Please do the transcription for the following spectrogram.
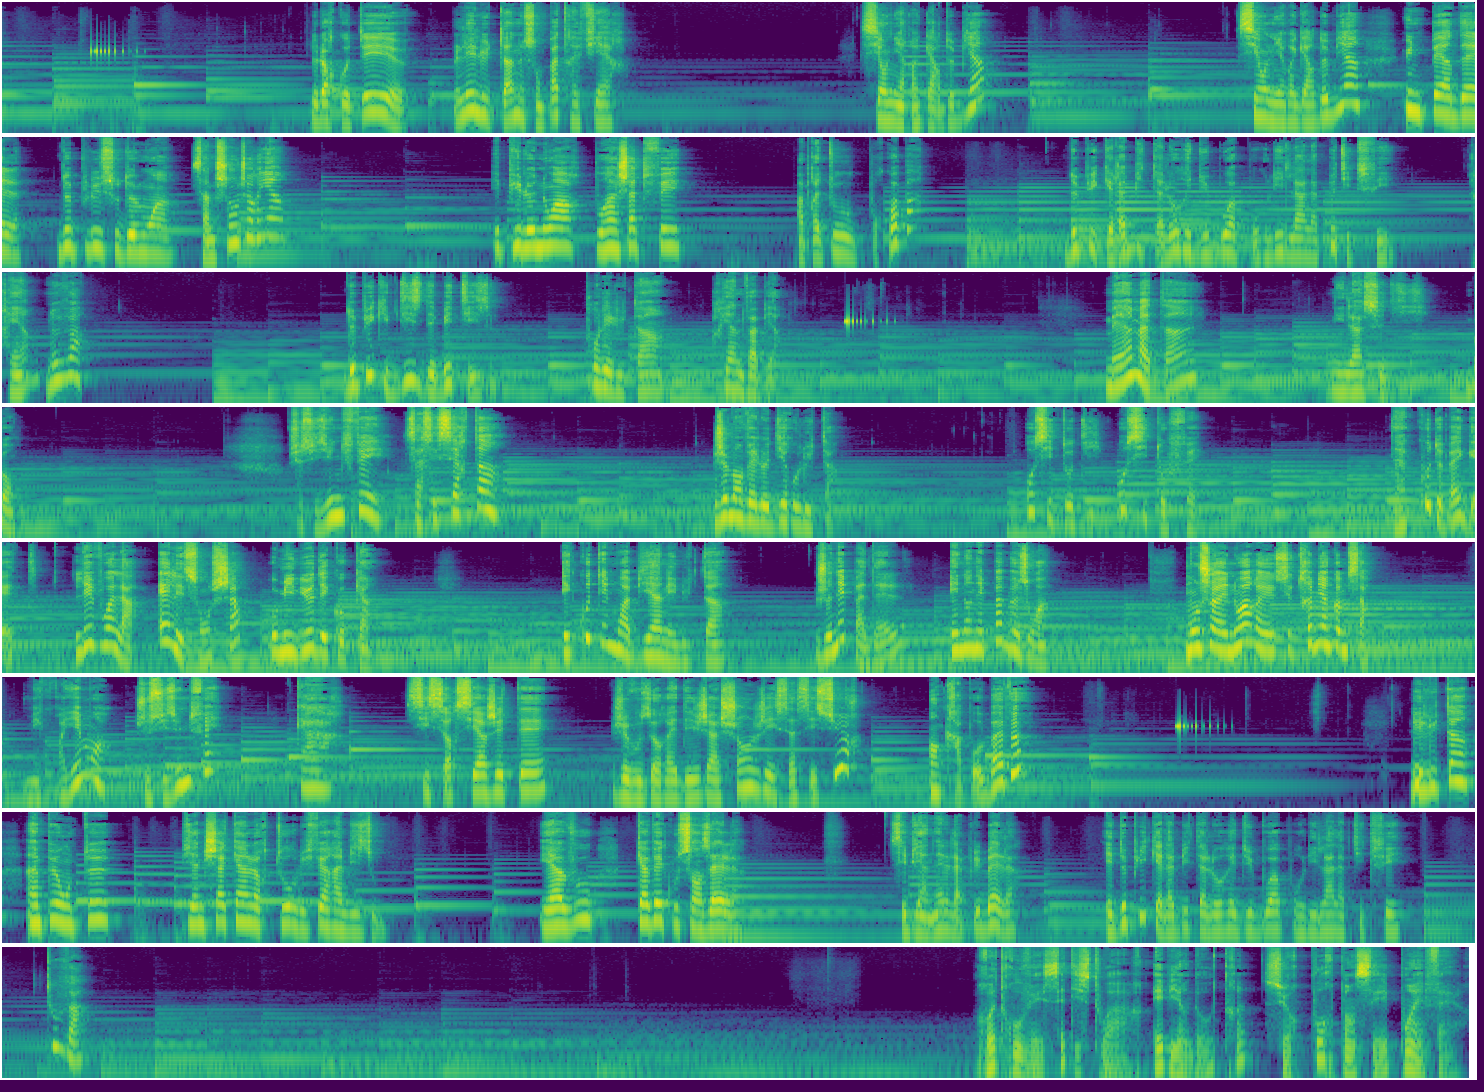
De leur côté, euh, les lutins ne sont pas très fiers. Si on y regarde bien, si on y regarde bien, une paire d'ailes de plus ou de moins, ça ne change rien. Et puis le noir pour un chat de fée, après tout, pourquoi pas? Depuis qu'elle habite à l'orée du bois pour Lila la petite fée, rien ne va. Depuis qu'ils disent des bêtises, pour les lutins, rien ne va bien. Mais un matin, Lila se dit Bon, je suis une fée, ça c'est certain. Je m'en vais le dire au lutin. Aussitôt dit, aussitôt fait. D'un coup de baguette, les voilà, elle et son chat, au milieu des coquins. Écoutez-moi bien, les lutins. Je n'ai pas d'aile et n'en ai pas besoin. Mon chat est noir et c'est très bien comme ça. Mais croyez-moi, je suis une fée. Car si sorcière j'étais, je vous aurais déjà changé, ça c'est sûr, en crapaud baveux. Les lutins, un peu honteux, viennent chacun leur tour lui faire un bisou. Et avouent qu'avec ou sans elle, c'est bien elle la plus belle. Et depuis qu'elle habite à l'orée du bois pour Lila la petite fée, tout va. retrouvez cette histoire et bien d'autres sur pourpenser.fr.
